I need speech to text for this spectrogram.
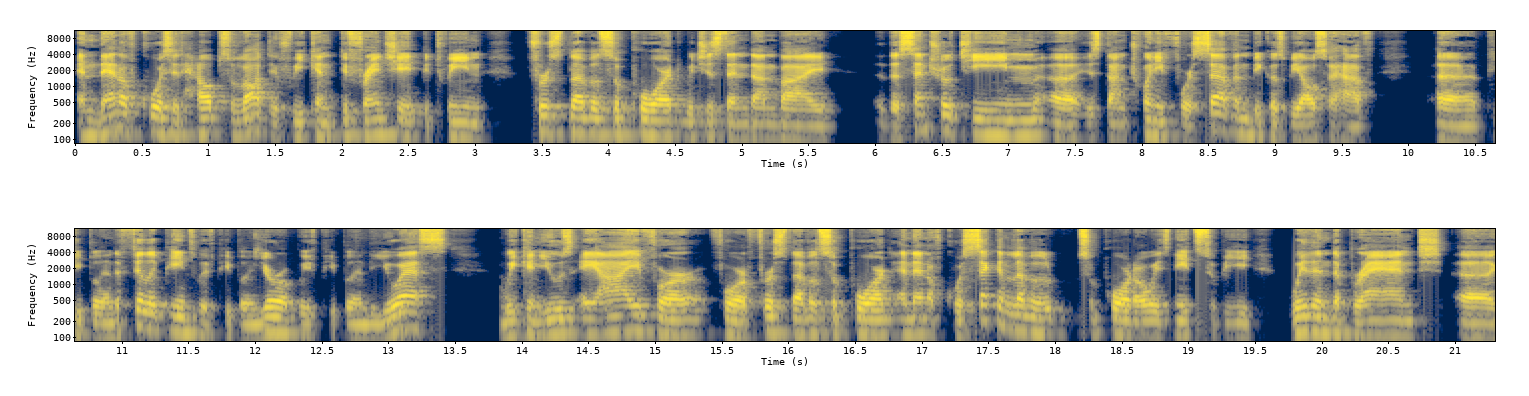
And then, of course, it helps a lot if we can differentiate between first level support, which is then done by the central team, uh, is done 24 7 because we also have uh, people in the Philippines, we have people in Europe, we have people in the US We can use AI for, for first level support. And then, of course, second level support always needs to be within the brand, uh,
